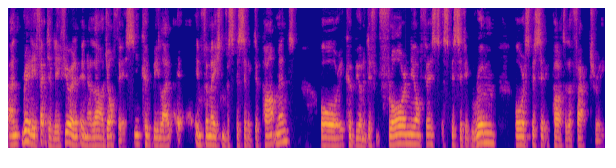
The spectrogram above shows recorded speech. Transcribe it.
And really effectively, if you're in a large office, it could be like eh, information for specific department, or it could be on a different floor in the office, a specific room, or a specific part of the factory.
